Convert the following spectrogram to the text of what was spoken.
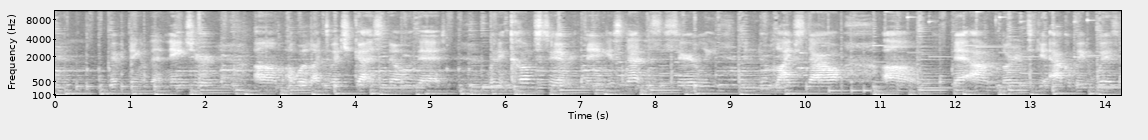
and everything of that nature. Um, I would like to let you guys know that when it comes to everything, it's not necessarily the new lifestyle um, that I'm learning to get acclimated with,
